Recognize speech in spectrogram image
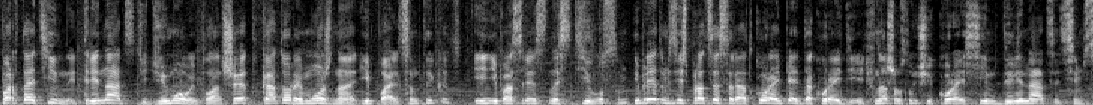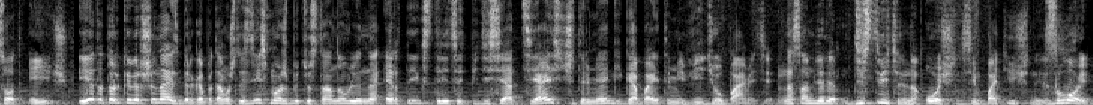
Портативный 13-дюймовый планшет, который можно и пальцем тыкать, и непосредственно стилусом. И при этом здесь процессоры от Core i5 до Core i9, в нашем случае Core i7 12700H. И это только вершина айсберга, потому что здесь может быть установлена RTX 3050 Ti с 4 гигабайтами видеопамяти. На самом деле, действительно очень симпатичный, злой,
